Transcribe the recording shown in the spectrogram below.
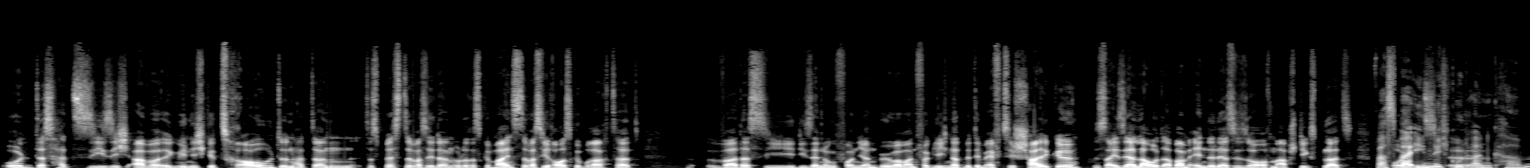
Und das hat sie sich aber irgendwie nicht getraut und hat dann das Beste, was sie dann, oder das Gemeinste, was sie rausgebracht hat, war, dass sie die Sendung von Jan Böhmermann verglichen hat mit dem FC Schalke. Es sei sehr laut, aber am Ende der Saison auf dem Abstiegsplatz. Was bei Und, Ihnen nicht gut äh, ankam?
